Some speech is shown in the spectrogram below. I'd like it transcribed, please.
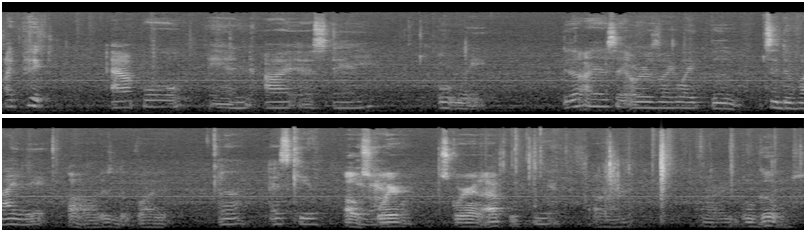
I picked Apple and ISA. Oh wait, is it ISA or is like like the to divide it? Oh, this is divided. Uh, SQ. Oh, and Square. Apple. Square and Apple. Yeah. All right. All right. Them good ones.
